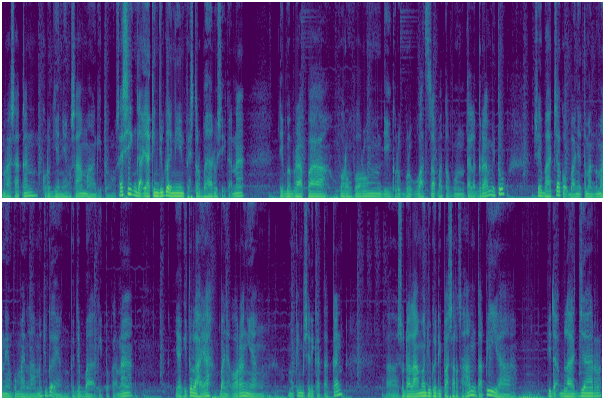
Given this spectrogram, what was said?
merasakan kerugian yang sama gitu. Saya sih nggak yakin juga ini investor baru sih karena di beberapa forum-forum di grup-grup WhatsApp ataupun Telegram itu saya baca kok banyak teman-teman yang pemain lama juga yang kejebak gitu. Karena ya gitulah ya banyak orang yang mungkin bisa dikatakan uh, sudah lama juga di pasar saham tapi ya tidak belajar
